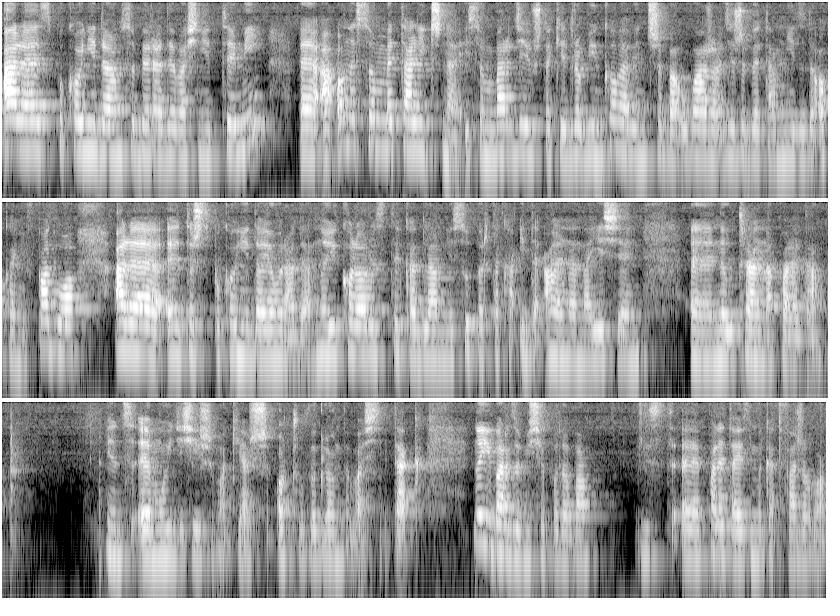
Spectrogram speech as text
ale spokojnie dałam sobie radę właśnie tymi. E, a one są metaliczne i są bardziej już takie drobinkowe, więc trzeba uważać, żeby tam nic do oka nie wpadło, ale e, też spokojnie dają radę. No i kolorystyka dla mnie super, taka idealna na jesień, e, neutralna paleta. Więc mój dzisiejszy makijaż oczu wygląda właśnie tak. No i bardzo mi się podoba. Jest, paleta jest mega twarzowa.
